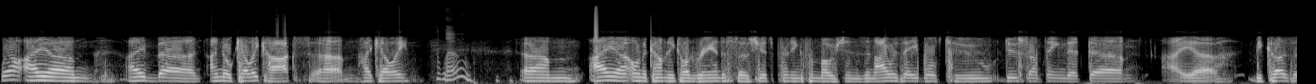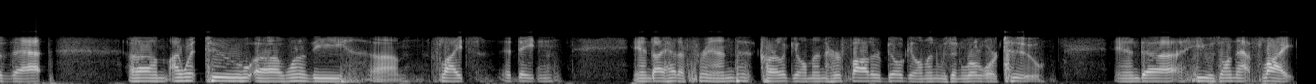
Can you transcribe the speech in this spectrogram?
Well, I um, I've uh, I know Kelly Cox. Um, hi, Kelly. Hello. Um, I uh, own a company called Rand Associates Printing Promotions, and I was able to do something that um I uh, because of that, um, I went to uh, one of the um, flights at Dayton, and I had a friend, Carla Gilman. Her father, Bill Gilman, was in World War II, and uh, he was on that flight.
